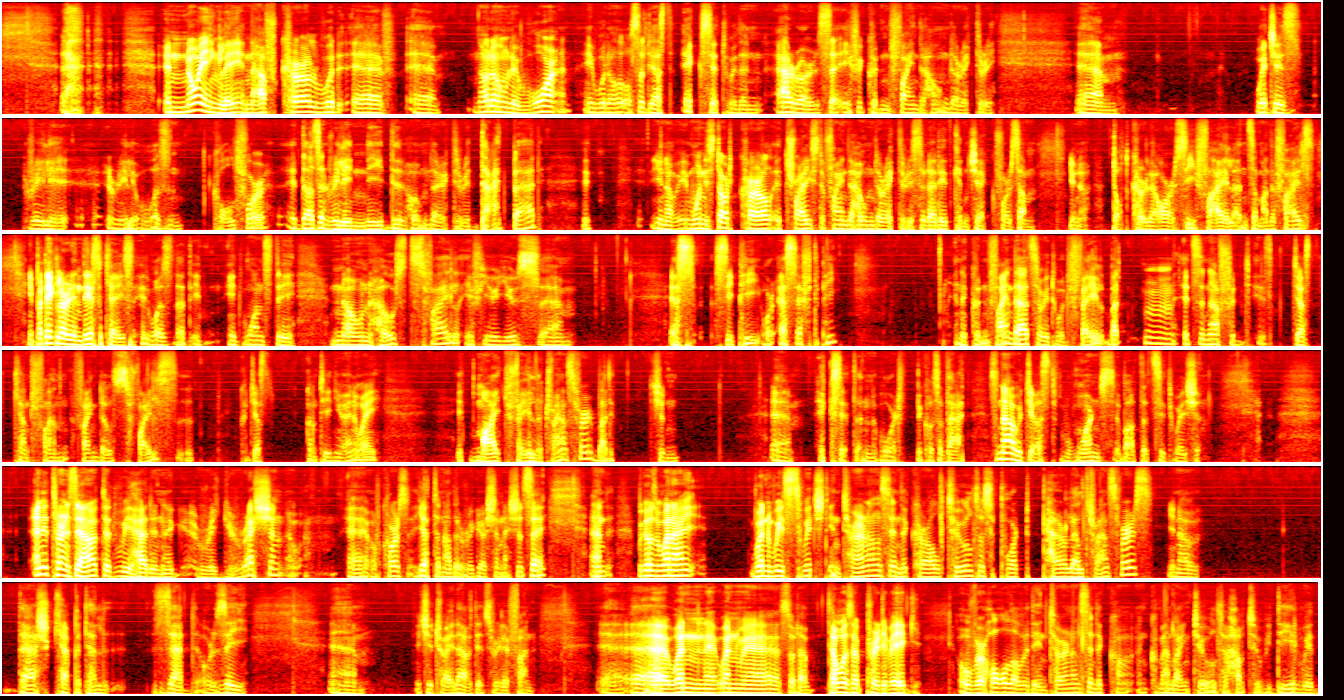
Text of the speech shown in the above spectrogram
annoyingly enough, curl would uh, uh, not only warn, it would also just exit with an error say if it couldn't find the home directory, um, which is really, really wasn't called for. It doesn't really need the home directory that bad. It, you know, when you start curl, it tries to find the home directory so that it can check for some, you know, .curlrc file and some other files. In particular, in this case, it was that it, it wants the known hosts file if you use um, SCP or SFTP. And it couldn't find that, so it would fail. But mm, it's enough. It, it, just can't find, find those files. It could just continue anyway. It might fail the transfer, but it shouldn't um, exit and abort because of that. So now it just warns about that situation. And it turns out that we had a regression, uh, of course, yet another regression, I should say. And because when I when we switched internals in the curl tool to support parallel transfers, you know, dash capital Z or Z, um, you should try it out. It's really fun. Uh, uh, when when we sort of that was a pretty big overhaul of the internals in the com command line tool to how to deal with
